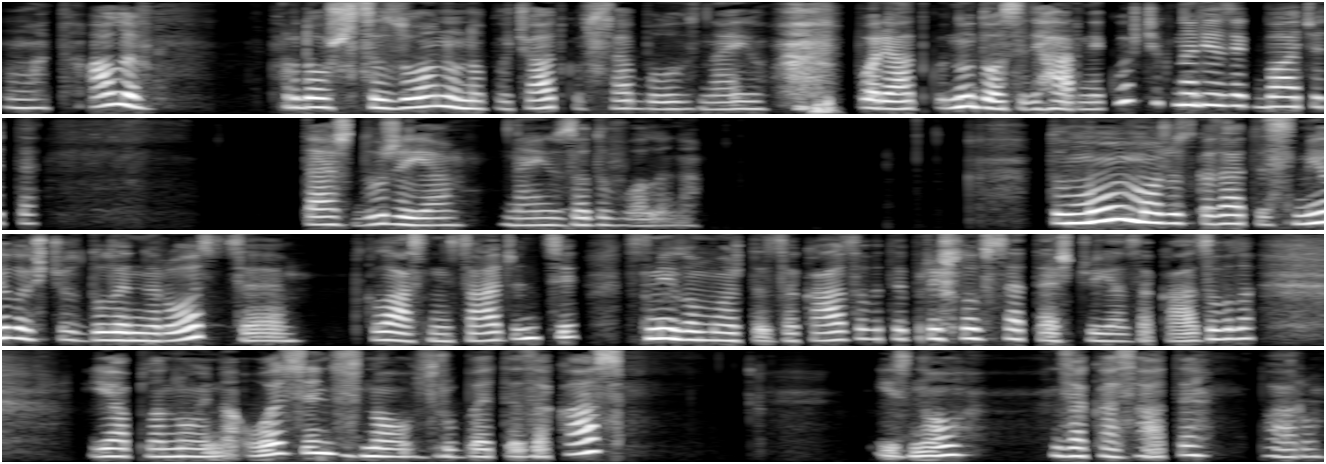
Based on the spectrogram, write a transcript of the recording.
От. Але впродовж сезону на початку все було з нею в порядку. Ну, досить гарний кущик наріз, як бачите. Теж дуже я нею задоволена. Тому можу сказати сміло, що з долини роз це класні саджанці. Сміло можете заказувати. Прийшло все те, що я заказувала. Я планую на осінь знову зробити заказ і знову заказати пару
